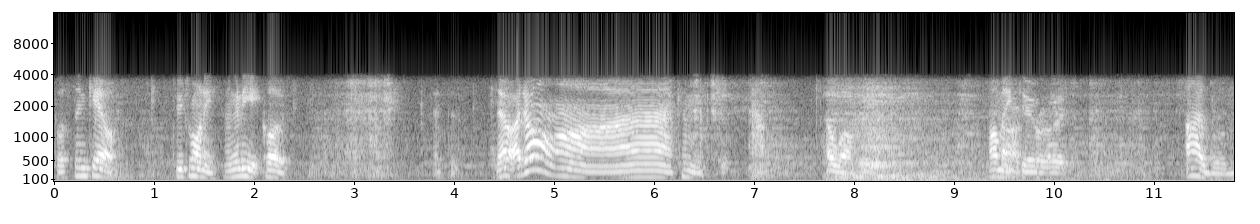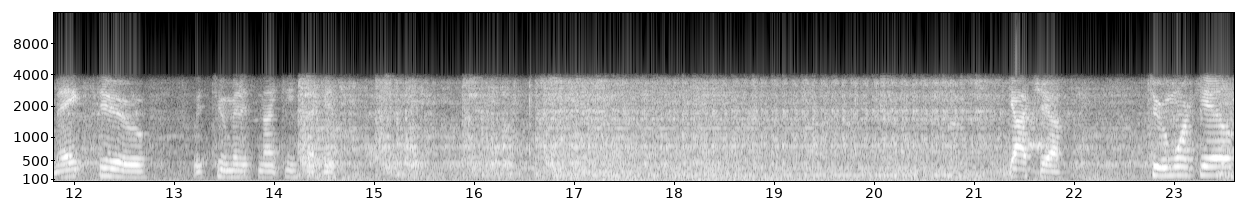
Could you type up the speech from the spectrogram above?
Plus and kill. 220. I'm gonna get close. That's it. No, I don't. Uh, come out. Oh well. I'll make Oh. Christ. I will make two with 2 minutes 19 seconds. Gotcha. Two more kills.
